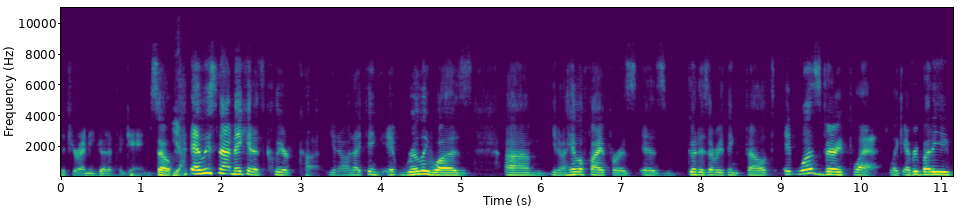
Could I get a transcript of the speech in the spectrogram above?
if you're any good at the game. So Yeah. at least not make it as clear cut, you know. And I think it really was, um, you know, Halo Five for as as good as everything felt, it was very flat. Like everybody,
